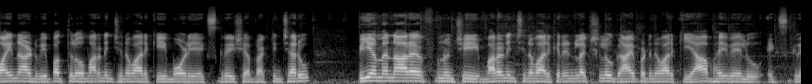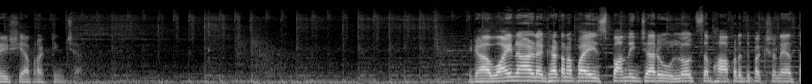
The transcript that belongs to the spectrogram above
వైనాడ్ విపత్తులో మరణించిన వారికి మోడీ ఎక్స్గ్రేషియా ప్రకటించారు. పీఎంఎన్ఆర్ఎఫ్ నుంచి మరణించిన వారికి రెండు లక్షలు గాయపడిన వారికి యాభై వేలు ఎక్స్గ్రేషియా ప్రకటించారు. ఇక వైనాడ్ ఘటనపై స్పందించారు లోక్సభ ప్రతిపక్ష నేత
